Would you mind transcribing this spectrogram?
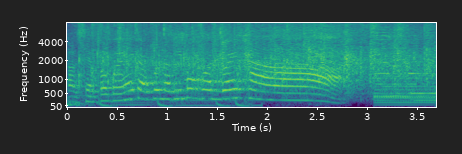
เอเสียงปรบมือให้กับคุณอภิมงคลด้วยค่ะ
